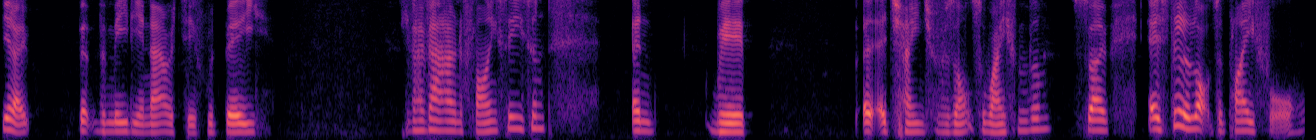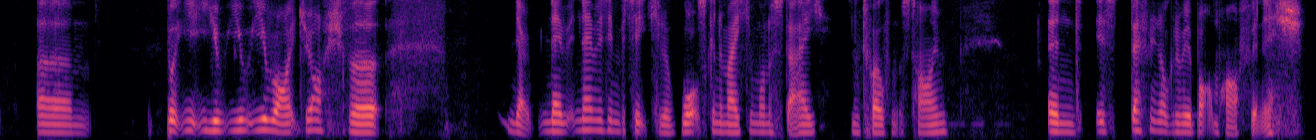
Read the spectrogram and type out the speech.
you know, the, the media narrative would be, you know, they're having a flying season, and we're a, a change of results away from them. So there's still a lot to play for. Um, but you, you, you, you're right, Josh, that you know, Neves in particular, what's going to make him want to stay? in 12 months' time. And it's definitely not going to be a bottom half finish.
